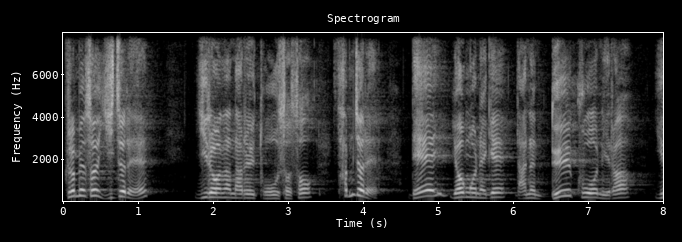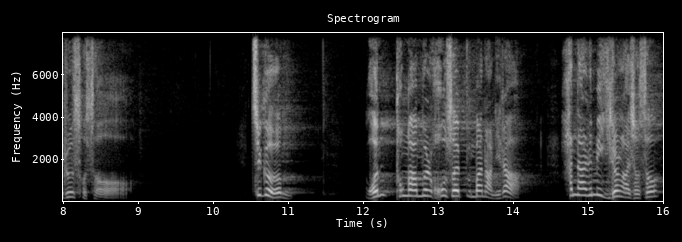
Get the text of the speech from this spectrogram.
그러면서 2절에 일어나 나를 도우소서 3절에 내 영혼에게 나는 뇌 구원이라 이루소서 지금 원통함을 호소할 뿐만 아니라 하나님이 일어나셔서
